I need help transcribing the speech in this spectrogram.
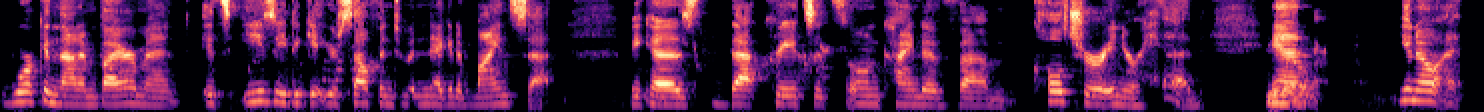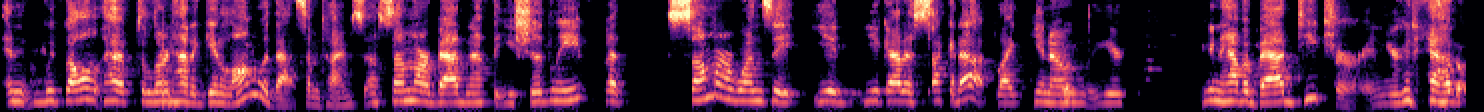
work in that environment, it's easy to get yourself into a negative mindset because that creates its own kind of um, culture in your head. Yeah. and you know and we've all have to learn how to get along with that sometimes. Some are bad enough that you should leave but some are ones that you you got to suck it up. Like you know you're you're going to have a bad teacher and you're going to have a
